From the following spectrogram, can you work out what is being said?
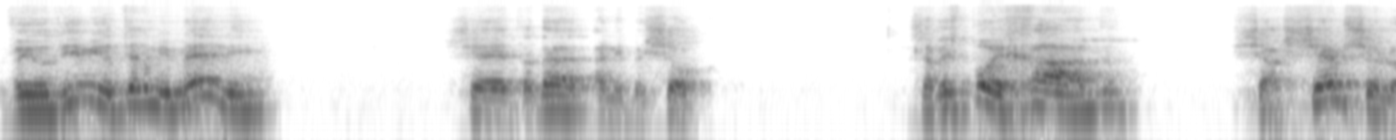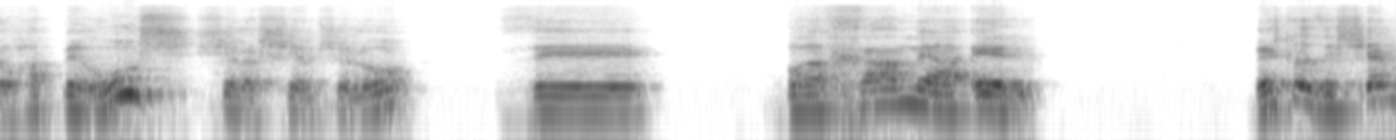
ויודעים יותר ממני, שאתה יודע, אני בשוק. עכשיו יש פה אחד שהשם שלו, הפירוש של השם שלו זה ברכה מהאל. ויש לו איזה שם,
